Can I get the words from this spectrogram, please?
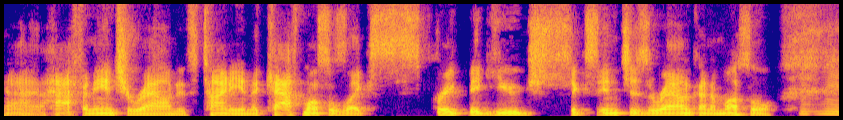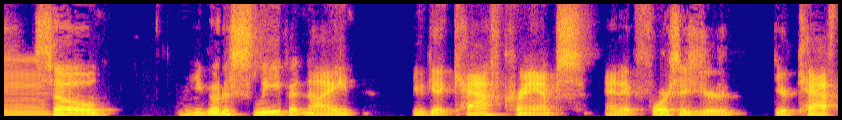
uh, half an inch around. It's tiny. And the calf muscle is like great big huge six inches around kind of muscle. Mm-hmm. so when you go to sleep at night you get calf cramps and it forces your your calf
